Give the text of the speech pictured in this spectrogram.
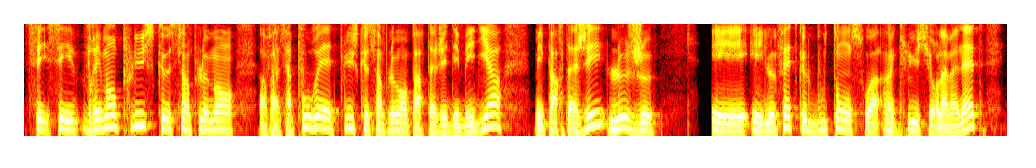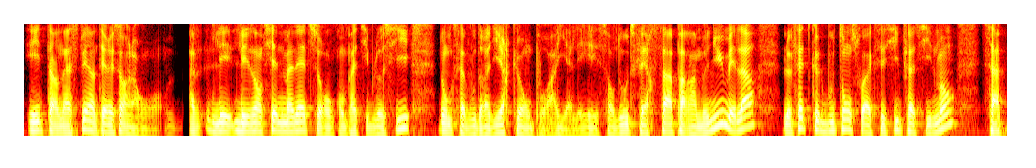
c'est vraiment plus que simplement, enfin ça pourrait être plus que simplement partager des médias, mais partager le jeu. Et, le fait que le bouton soit inclus sur la manette est un aspect intéressant. Alors, les, anciennes manettes seront compatibles aussi, donc ça voudra dire qu'on pourra y aller sans doute faire ça par un menu. Mais là, le fait que le bouton soit accessible facilement, ça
